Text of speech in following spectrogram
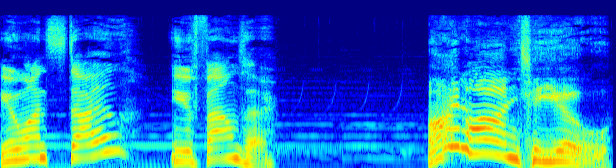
You want style? You found her. I'm on to you!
